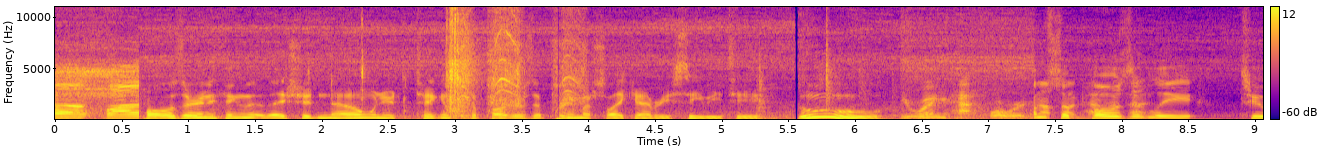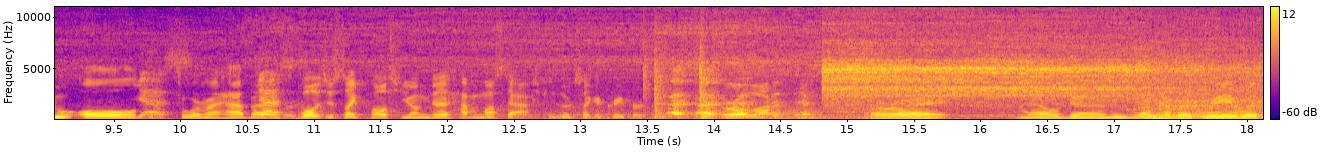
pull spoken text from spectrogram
got five. Paul, is there anything that they should know when you're taking this apart? Or is it pretty much like every CVT? Ooh. You're wearing your hat forward. I'm supposedly too old Yes. to wear my hat backwards. Yes. Well, just like Paul Young to have a mustache. He looks like a creeper. For a lot of things. All right. Now we're gonna do run number three with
